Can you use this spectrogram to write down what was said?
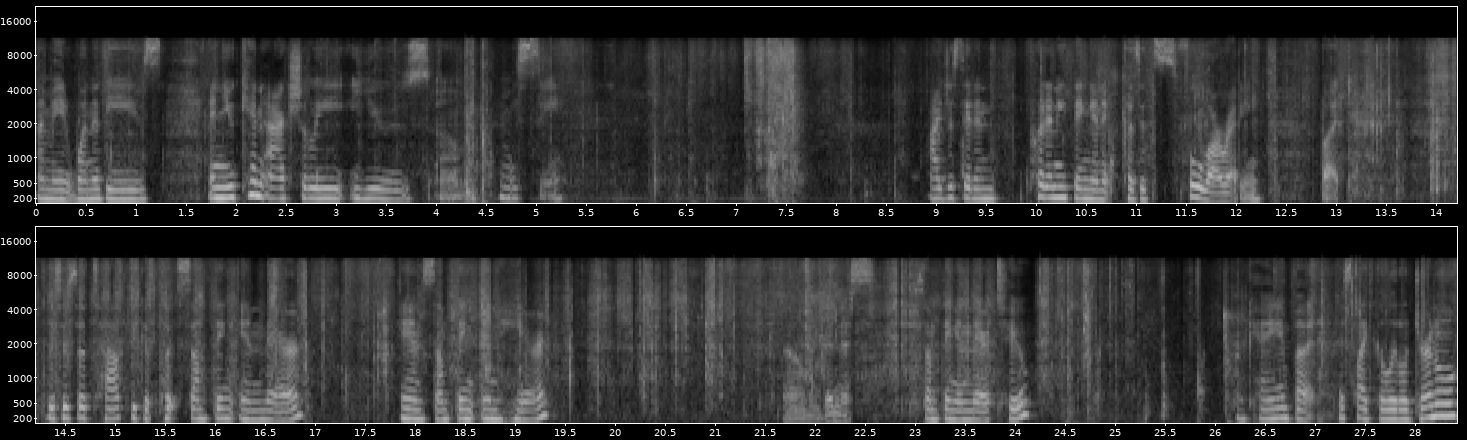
I made one of these and you can actually use um, let me see. I just didn't put anything in it because it's full already but this is a tuck you could put something in there and something in here. Oh my goodness. Something in there too okay but it's like a little journal.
